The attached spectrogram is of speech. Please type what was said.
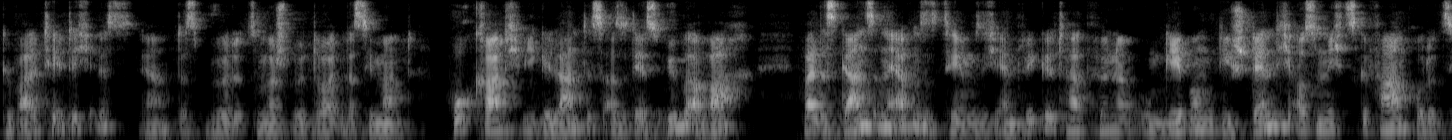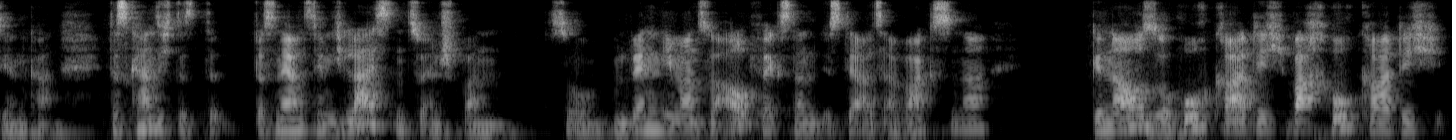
gewalttätig ist. Ja, das würde zum Beispiel bedeuten, dass jemand hochgradig vigilant ist, also der ist überwach, weil das ganze Nervensystem sich entwickelt hat für eine Umgebung, die ständig aus dem Nichts Gefahren produzieren kann. Das kann sich das, das Nervensystem nicht leisten zu entspannen. So. Und wenn jemand so aufwächst, dann ist der als Erwachsener genauso hochgradig wach, hochgradig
